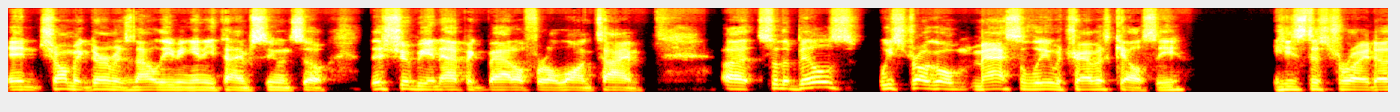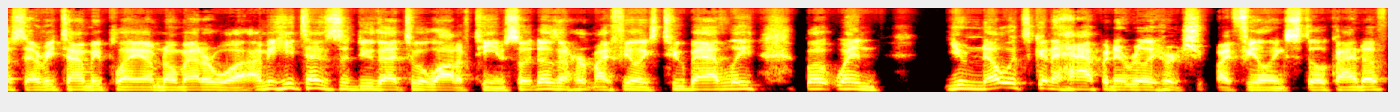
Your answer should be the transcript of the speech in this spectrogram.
and Sean McDermott's not leaving anytime soon. So this should be an epic battle for a long time. Uh, so the Bills, we struggle massively with Travis Kelce he's destroyed us every time we play him, no matter what. I mean, he tends to do that to a lot of teams, so it doesn't hurt my feelings too badly. But when you know it's going to happen, it really hurts my feelings still, kind of.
